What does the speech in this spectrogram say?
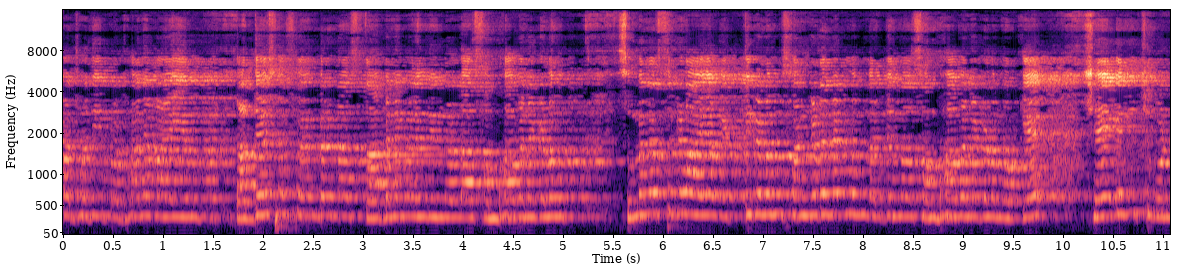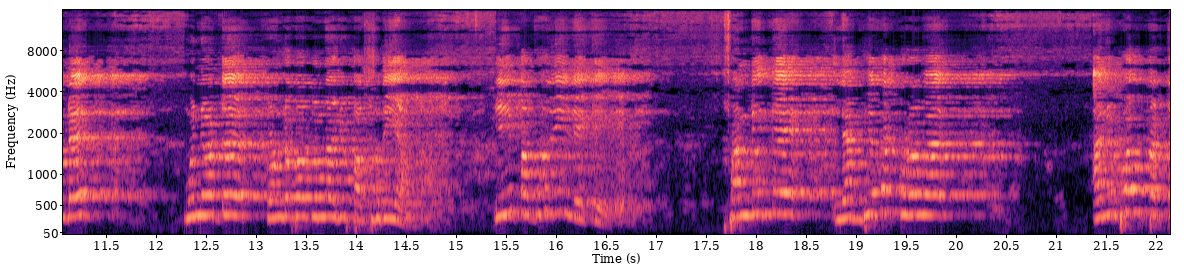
പദ്ധതി പ്രധാനമായും തദ്ദേശ സ്വയംഭരണ സ്ഥാപനങ്ങളിൽ നിന്നുള്ള സംഭാവനകളും സുമനസ്സുകളായ വ്യക്തികളും സംഘടനകളും നൽകുന്ന സംഭാവനകളും ഒക്കെ ശേഖരിച്ചുകൊണ്ട് മുന്നോട്ട് കൊണ്ടുപോകുന്ന ഒരു പദ്ധതിയാണ്. ഈ പദ്ധതിയിലേക്ക് ഫണ്ടിന്റെ ലഭ്യതക്കുറവ് അനുഭവപ്പെട്ട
